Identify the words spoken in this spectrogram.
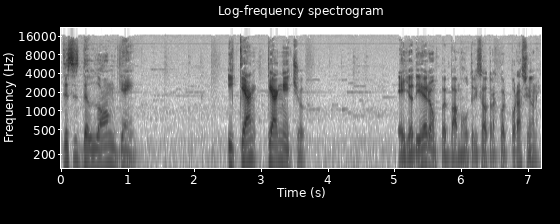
This is the long game. ¿Y qué han, hecho? Ellos dijeron, pues vamos a utilizar otras corporaciones.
